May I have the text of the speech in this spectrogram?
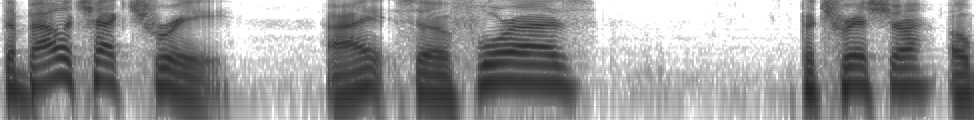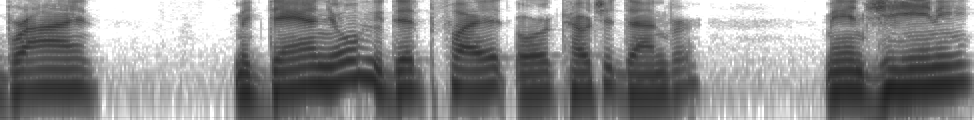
The Belichick tree. All right. So Flores, Patricia, O'Brien, McDaniel, who did play it or coach at Denver, Mangini,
